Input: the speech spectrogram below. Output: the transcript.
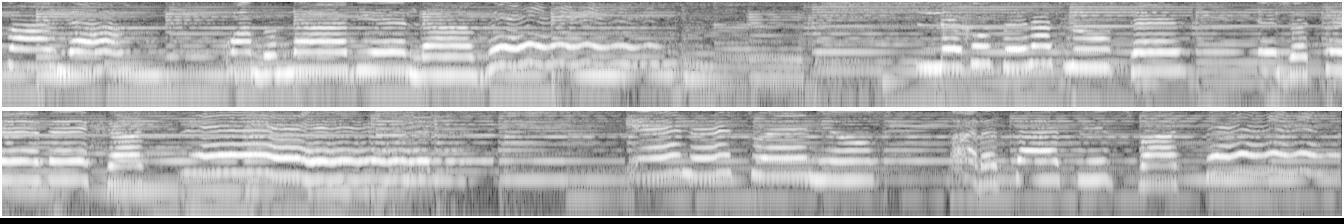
Baila cuando nadie la ve lejos de las luces, ella se deja ser. Tiene sueños para satisfacer.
